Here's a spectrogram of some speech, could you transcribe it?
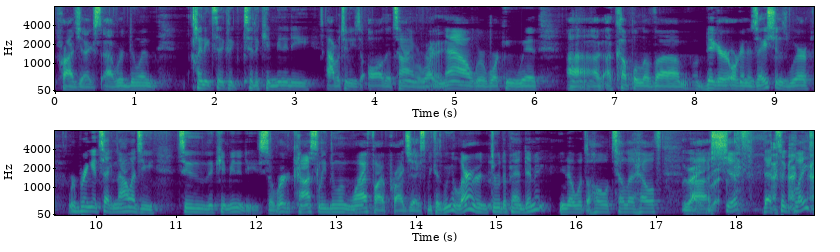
projects. Uh, we're doing clinic to, to the community opportunities all the time. Right, now, we're working with uh, a couple of um, bigger organizations where we're bringing technology to the community. So we're constantly doing Wi-Fi projects because we learned through the pandemic, you know, with the whole telehealth Right, uh, right. shift that took place.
